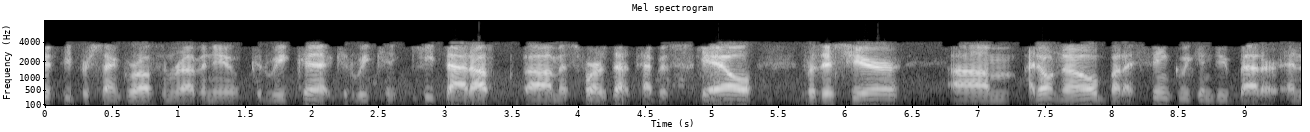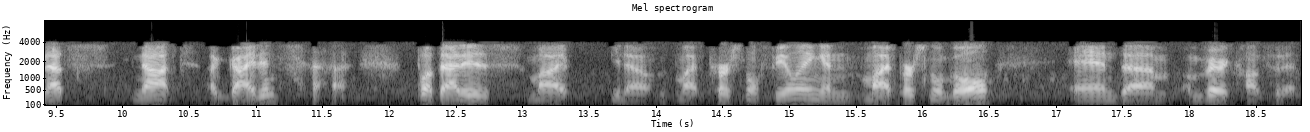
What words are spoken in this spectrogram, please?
50% growth in revenue. Could we could we keep that up um, as far as that type of scale for this year? Um, I don't know, but I think we can do better, and that's not a guidance, but that is my you know my personal feeling and my personal goal, and um, I'm very confident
